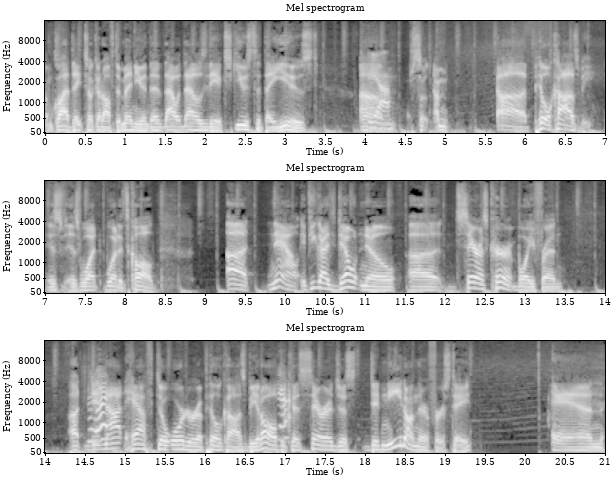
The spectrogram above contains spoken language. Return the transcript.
I'm glad they took it off the menu, and that that, that was the excuse that they used. Um, Yeah. So I'm. Uh, Pill Cosby is is what what it's called. Uh, now, if you guys don't know, uh, Sarah's current boyfriend uh, did not have to order a Pill Cosby at all because Sarah just didn't eat on their first date, and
